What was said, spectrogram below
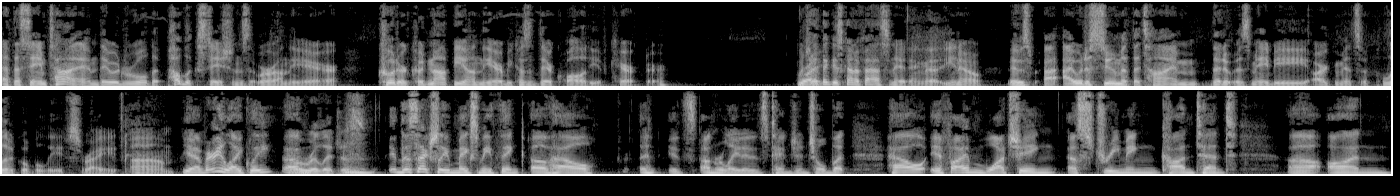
at the same time, they would rule that public stations that were on the air could or could not be on the air because of their quality of character. Which I think is kind of fascinating that, you know, it was, I, I would assume at the time that it was maybe arguments of political beliefs, right? Um, Yeah, very likely. or Um, religious. this actually makes me think of how it's unrelated, it's tangential, but how if I'm watching a streaming content uh, on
